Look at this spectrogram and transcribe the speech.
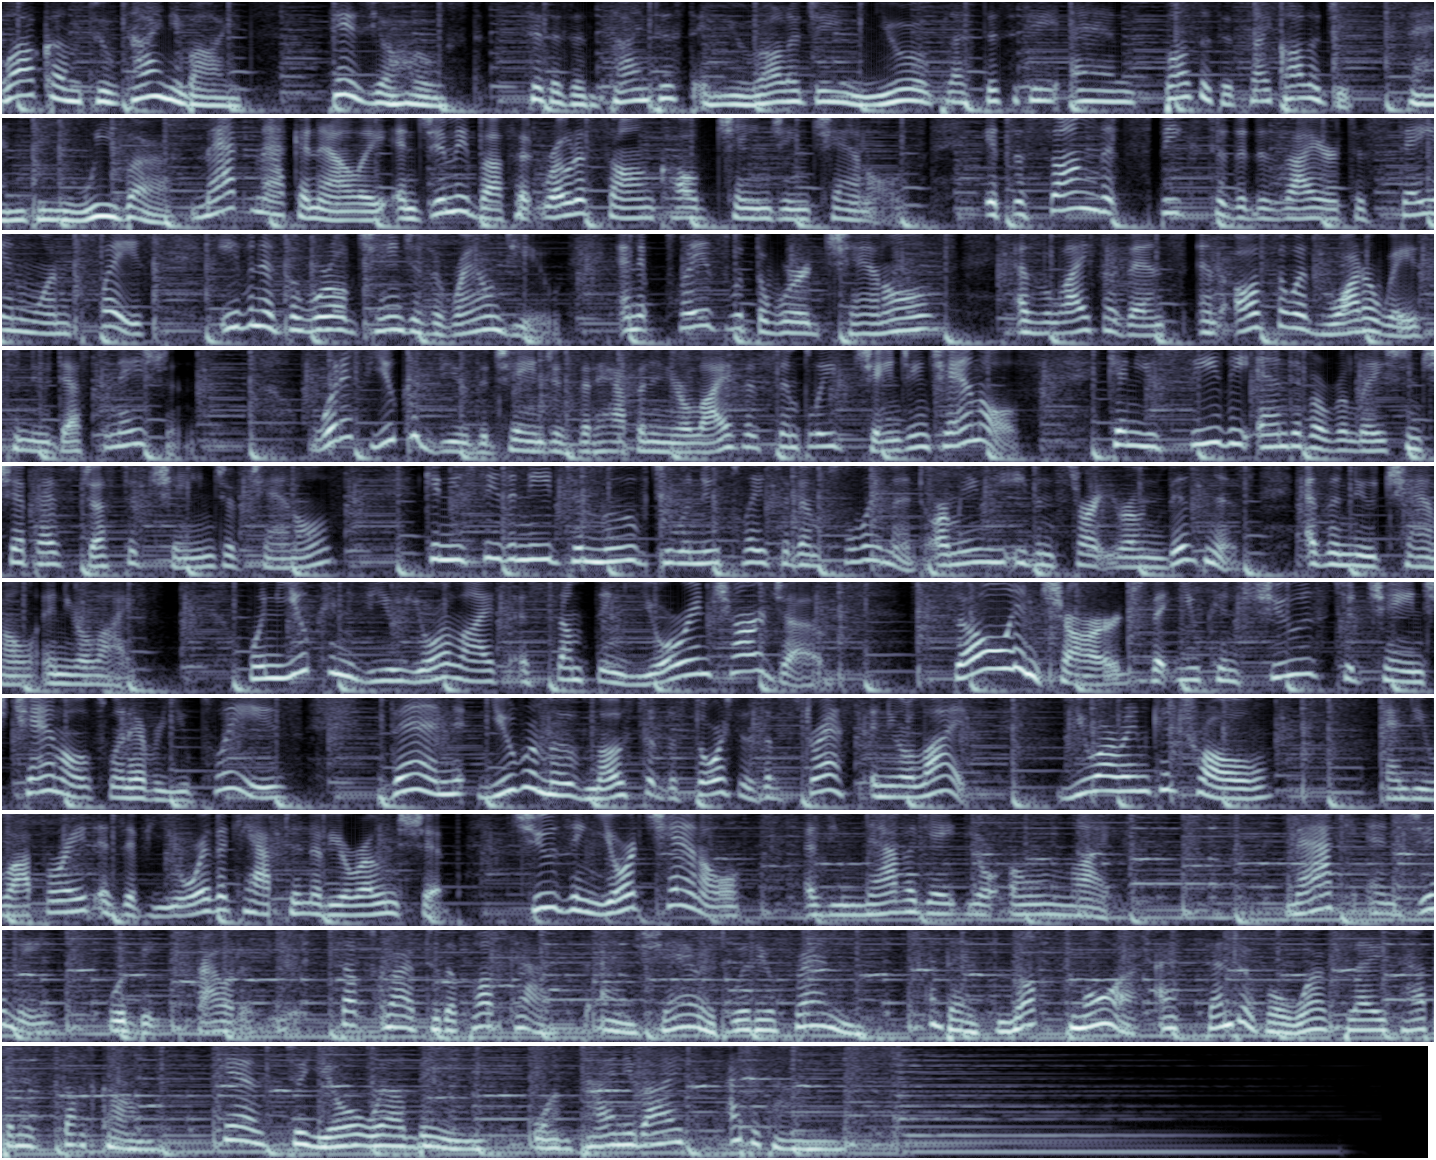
Welcome to Tiny Bites. Here's your host, citizen scientist in neurology, neuroplasticity, and positive psychology, Sandy Weaver. Mac McAnally and Jimmy Buffett wrote a song called Changing Channels. It's a song that speaks to the desire to stay in one place even as the world changes around you. And it plays with the word channels as life events and also as waterways to new destinations. What if you could view the changes that happen in your life as simply changing channels? Can you see the end of a relationship as just a change of channels? Can you see the need to move to a new place of employment or maybe even start your own business as a new channel in your life? When you can view your life as something you're in charge of, so in charge that you can choose to change channels whenever you please, then you remove most of the sources of stress in your life. You are in control and you operate as if you're the captain of your own ship, choosing your channel as you navigate your own life. Mac and Jimmy would be proud of you. Subscribe to the podcast and share it with your friends. And there's lots more at centerforworkplacehappiness.com. Here's to your well being, one tiny bite at a time.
